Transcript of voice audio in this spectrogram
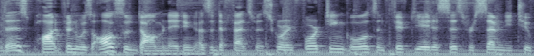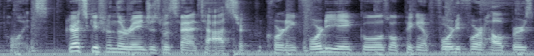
Denis Potvin was also dominating as a defenseman, scoring 14 goals and 58 assists for 72 points. Gretzky from the Rangers was fantastic, recording 48 goals while picking up 44 helpers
